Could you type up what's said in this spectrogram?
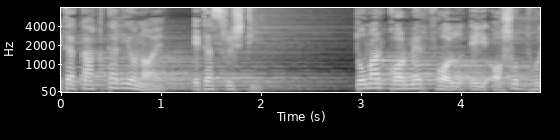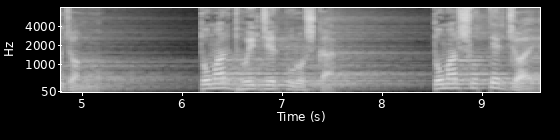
এটা কাকতালীয় নয়, এটা সৃষ্টি। তোমার কর্মের ফল এই অসভ্য জন্ম। তোমার ধৈর্যের পুরস্কার। তোমার সত্যের জয়।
